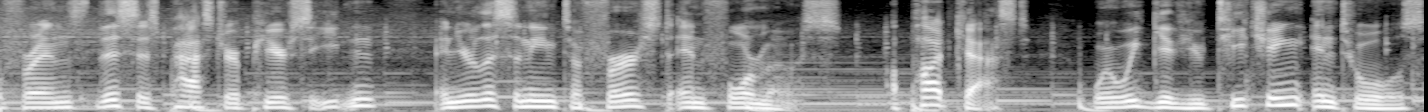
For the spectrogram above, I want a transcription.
friends. This is Pastor Pierce Eaton, and you're listening to First and Foremost, a podcast where we give you teaching and tools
